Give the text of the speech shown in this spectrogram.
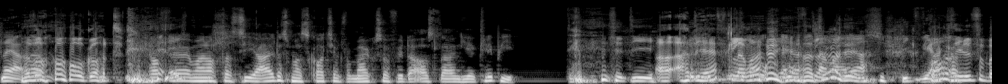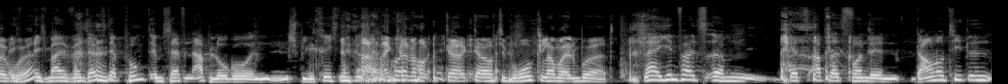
Naja, ähm, Also, oh Gott. Ich hoffe ja immer noch, dass die ihr altes Maskottchen von Microsoft wieder ausleihen. Hier, Clippy. Die Ah, ah, die Heftklammer? Oh, ja, Heftklammer, ja. Die, Hilfe bei Word? Ich, ich meine, wenn selbst der Punkt im 7-Up-Logo ein ein Spiel kriegt, Ja, dann kann auch, kann, kann auch die Büroklammer in Word. Naja, jedenfalls, ähm, jetzt abseits von den Download-Titeln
